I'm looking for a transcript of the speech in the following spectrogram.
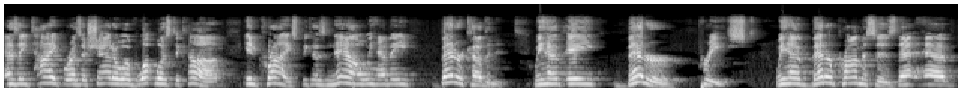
as a type or as a shadow of what was to come in Christ because now we have a better covenant. We have a better priest. We have better promises that have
